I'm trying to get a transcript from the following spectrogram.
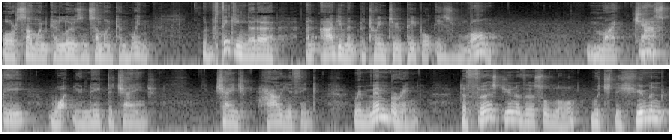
or someone can lose and someone can win. Thinking that a, an argument between two people is wrong might just be what you need to change. Change how you think. Remembering the first universal law, which the human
